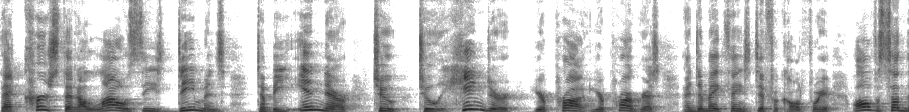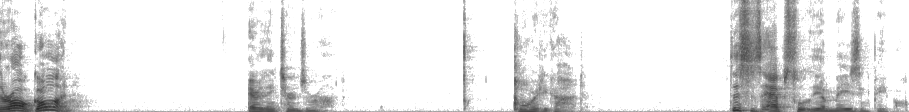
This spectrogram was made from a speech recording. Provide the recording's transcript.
That curse that allows these demons to be in there to, to hinder your, pro, your progress and to make things difficult for you. All of a sudden, they're all gone. Everything turns around. Glory to God. This is absolutely amazing, people.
